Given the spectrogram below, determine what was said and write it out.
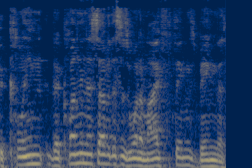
The clean, the cleanliness of it, this is one of my things being the,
